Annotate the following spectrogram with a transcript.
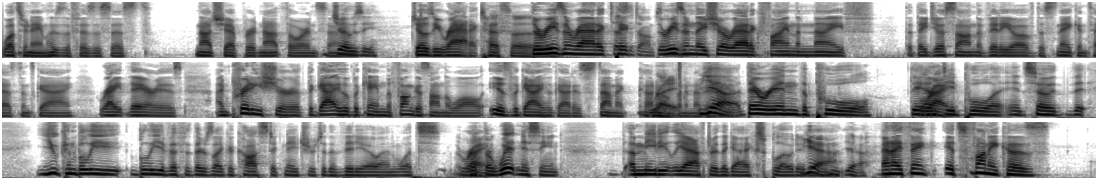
what's her name? Who's the physicist? Not Shepard, not Thorensen. Josie. Josie Radek. Tessa. The reason Radek Tessa picked Thompson, the reason they show Radek find the knife that they just saw in the video of the snake intestines guy right there is I'm pretty sure the guy who became the fungus on the wall is the guy who got his stomach cut Right. open in the video. Yeah, they were in the pool, the Right. emptied pool, uh, and so the you can believe believe if there's like a caustic nature to the video and what's what they're witnessing immediately after the guy exploded. Yeah. and- yeah. And I think it's funny because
